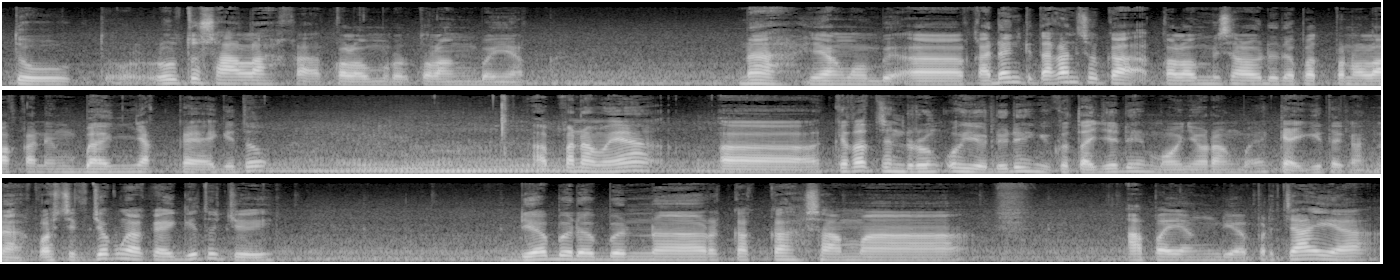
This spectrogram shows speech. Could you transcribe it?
gitu, gitu. Lu tuh salah kalau menurut orang banyak. Nah yang uh, kadang kita kan suka kalau misalnya udah dapat penolakan yang banyak kayak gitu apa namanya uh, kita cenderung oh yaudah deh ngikut aja deh maunya orang banyak kayak gitu kan. Nah kalau Jobs nggak kayak gitu cuy. Dia benar-benar kekeh sama apa yang dia percaya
